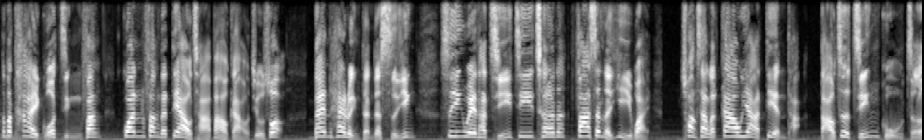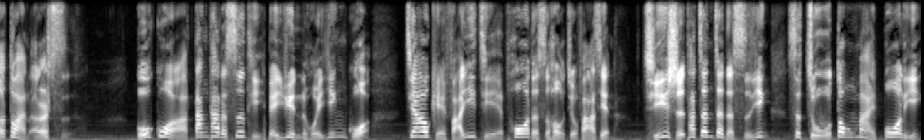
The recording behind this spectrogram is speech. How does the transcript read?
那么，泰国警方官方的调查报告就说，Ben Harrington 的死因是因为他骑机车呢发生了意外，撞上了高压电塔，导致颈骨折断而死。不过啊，当他的尸体被运回英国，交给法医解剖的时候，就发现了。其实他真正的死因是主动脉剥离。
